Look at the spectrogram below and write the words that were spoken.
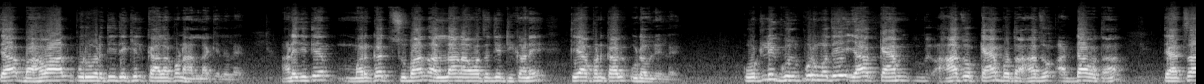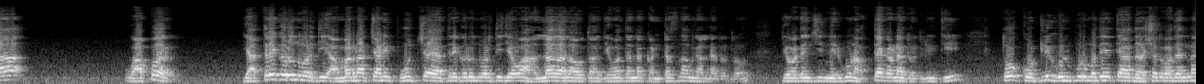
त्या बहावालपूरवरती देखील काल आपण हल्ला केलेला आहे. आणि तिथे मरकत सुभान अल्ला नावाचं जे ठिकाण आहे ते आपण काल उडवलेलं आहे. कोटली गुलपूरमध्ये या कॅम्प हा जो कॅम्प होता हा जो अड्डा होता त्याचा वापर यात्रेकरूंवरती अमरनाथच्या आणि पूंछच्या यात्रेकरूंवरती जेव्हा हल्ला झाला होता जेव्हा त्यांना कंठस्नान घालण्यात होतं जेव्हा त्यांची निर्गुण हत्या करण्यात होती ती तो कोटली गुलपूरमध्ये त्या दहशतवाद्यांना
